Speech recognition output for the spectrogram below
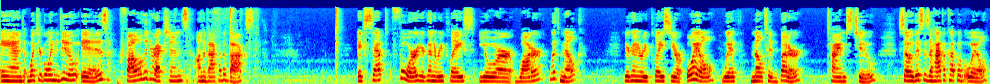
And what you're going to do is follow the directions on the back of the box, except for you're going to replace your water with milk. You're going to replace your oil with melted butter times two. So this is a half a cup of oil.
